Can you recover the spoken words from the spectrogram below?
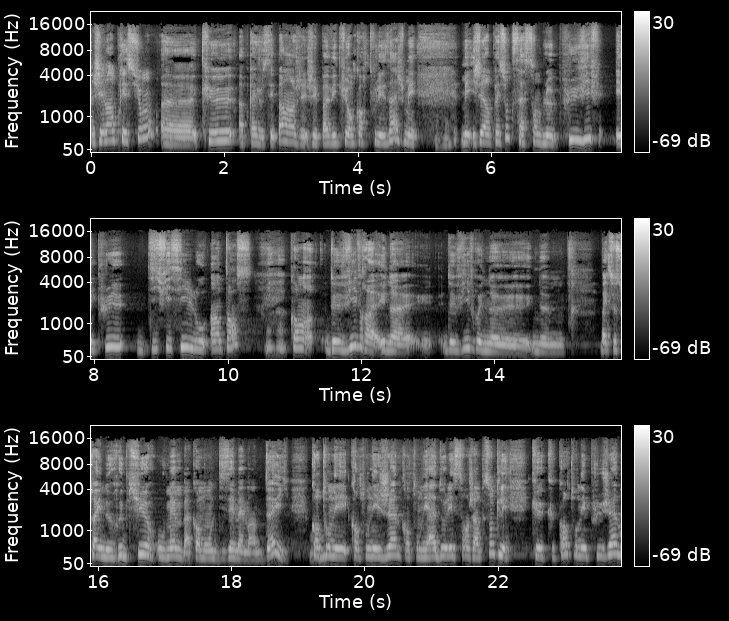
j'ai l'impression euh, que après je sais pas hein, j'ai pas vécu encore tous les âges mais mhm. mais j'ai l'impression que ça semble plus vif et plus difficile ou intense mhm. quand de vivre une de vivre une une bah, que ce soit une rupture ou même, bah, comme on le disait, même un deuil. Quand on est quand on est jeune, quand on est adolescent, j'ai l'impression que les que, que quand on est plus jeune,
